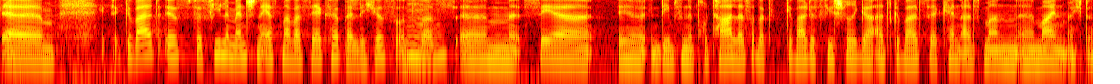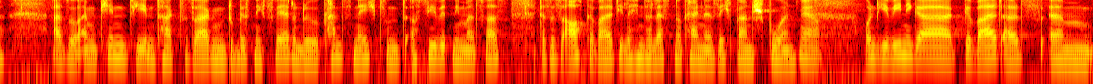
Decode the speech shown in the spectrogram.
Ähm, Gewalt ist für viele Menschen erstmal was sehr Körperliches und mhm. was ähm, sehr äh, in dem Sinne brutal ist, aber Gewalt ist viel schwieriger als Gewalt zu erkennen, als man äh, meinen möchte. Also einem Kind jeden Tag zu sagen, du bist nichts wert und du kannst nichts und aus dir wird niemals was, das ist auch Gewalt, die hinterlässt nur keine sichtbaren Spuren. Ja. Und je weniger Gewalt als ähm,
